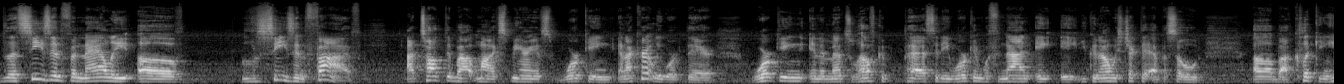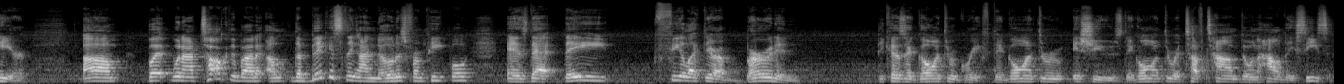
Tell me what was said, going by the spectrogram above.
the season finale of season five, I talked about my experience working, and I currently work there, working in a mental health capacity, working with 988. You can always check the episode uh, by clicking here. Um, but when I talked about it, uh, the biggest thing I noticed from people is that they feel like they're a burden because they're going through grief, they're going through issues, they're going through a tough time during the holiday season.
